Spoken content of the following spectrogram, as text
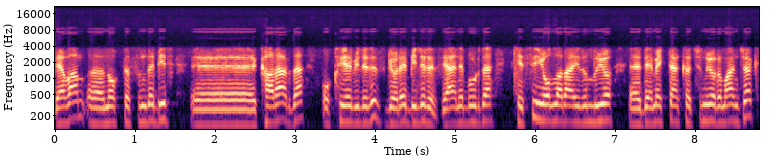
devam e, noktasında bir e, karar da okuyabiliriz, görebiliriz. Yani burada kesin yollar ayrılıyor e, demekten kaçınıyorum ancak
